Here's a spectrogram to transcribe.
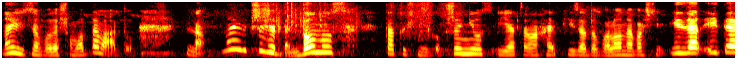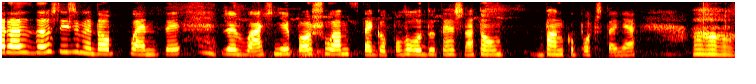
No i znowu odeszłam od tematu. No, no i przyszedł ten bonus, tatuś mi go przyniósł i ja cała happy, zadowolona właśnie. I, za, I teraz doszliśmy do puenty, że właśnie poszłam z tego powodu też na tą banku pocztę, nie? O,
